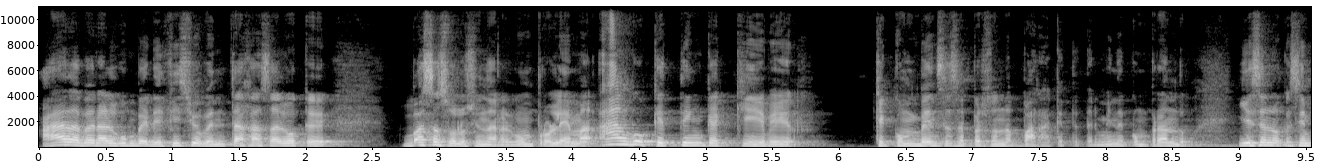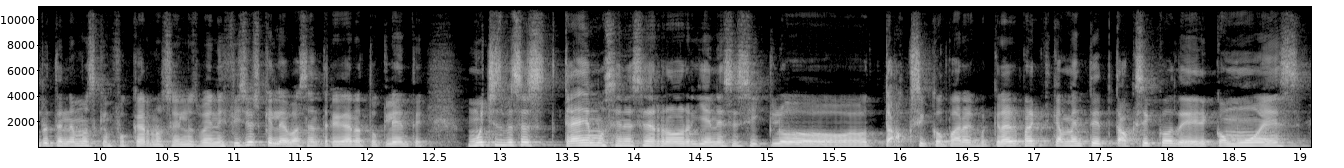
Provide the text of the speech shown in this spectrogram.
Ha de haber algún beneficio, ventajas, algo que vas a solucionar, algún problema, algo que tenga que ver que convence a esa persona para que te termine comprando. Y es en lo que siempre tenemos que enfocarnos, en los beneficios que le vas a entregar a tu cliente. Muchas veces caemos en ese error y en ese ciclo tóxico, para crear prácticamente tóxico de cómo es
